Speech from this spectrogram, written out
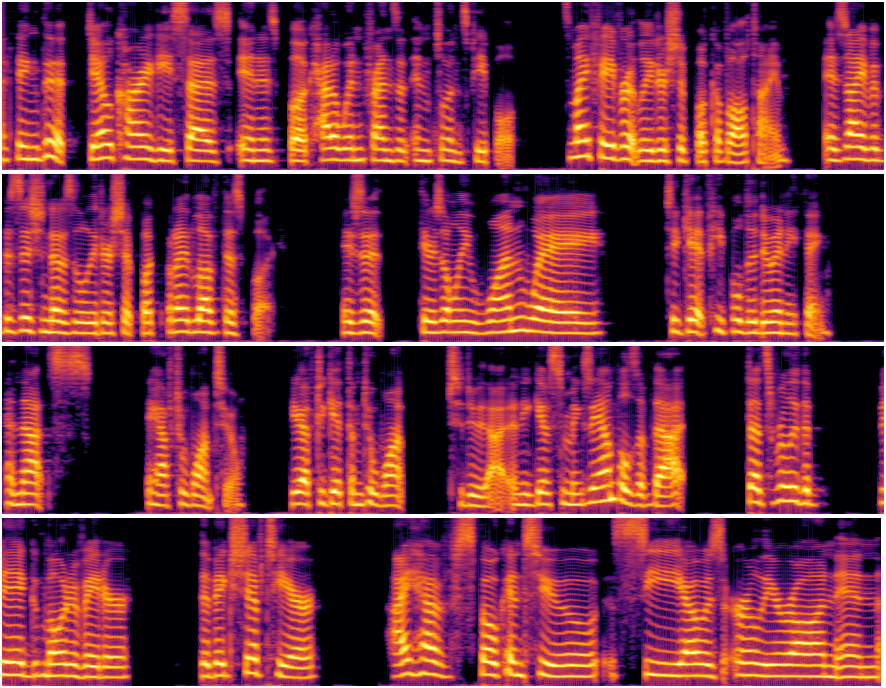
I think that Dale Carnegie says in his book, How to Win Friends and Influence People. It's my favorite leadership book of all time. It's not even positioned as a leadership book, but I love this book. Is that there's only one way to get people to do anything, and that's they have to want to. You have to get them to want to do that. And he gives some examples of that. That's really the big motivator, the big shift here. I have spoken to CEOs earlier on in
